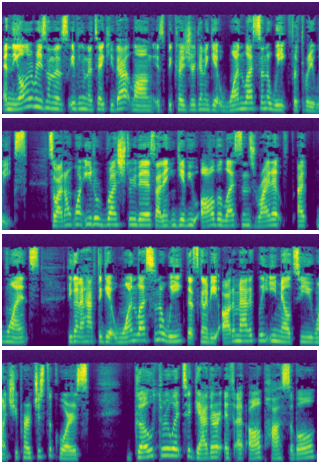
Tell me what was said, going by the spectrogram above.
And the only reason that's even going to take you that long is because you're going to get one lesson a week for three weeks. So I don't want you to rush through this. I didn't give you all the lessons right at, at once. You're going to have to get one lesson a week that's going to be automatically emailed to you once you purchase the course. Go through it together if at all possible.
